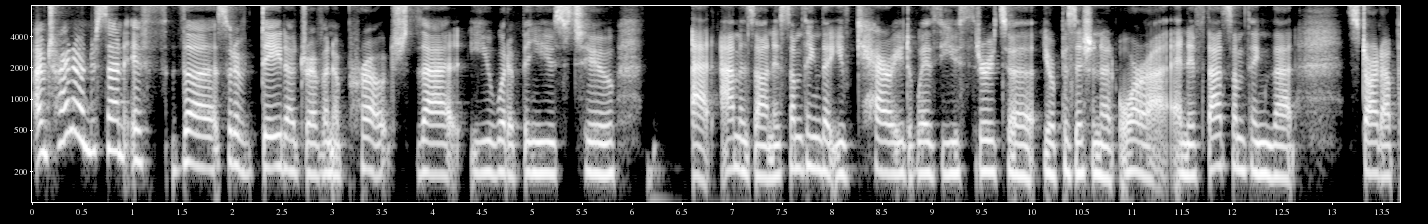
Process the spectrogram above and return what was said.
I'm trying to understand if the sort of data driven approach that you would have been used to at Amazon is something that you've carried with you through to your position at Oura. And if that's something that startup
